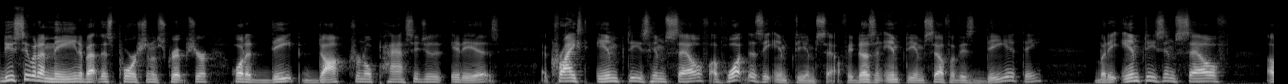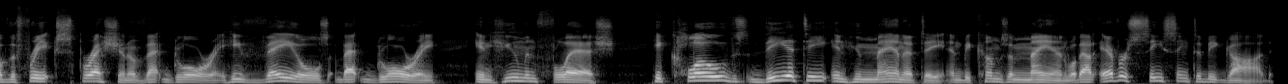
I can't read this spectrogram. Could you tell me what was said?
Do you see what I mean about this portion of Scripture? What a deep doctrinal passage it is. Christ empties himself. Of what does he empty himself? He doesn't empty himself of his deity, but he empties himself of the free expression of that glory. He veils that glory in human flesh. He clothes deity in humanity and becomes a man without ever ceasing to be God,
